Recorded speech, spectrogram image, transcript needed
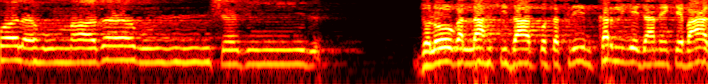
ولهم عذاب شديد جو لوگ اللہ کی ذات کو تسلیم کر لیے جانے کے بعد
